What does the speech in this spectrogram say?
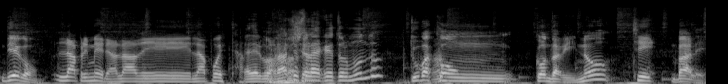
Diego, La primera, la de la apuesta. ¿La del borracho se la cree todo el mundo? tú vas con, con David, ¿no? Sí, Vale.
